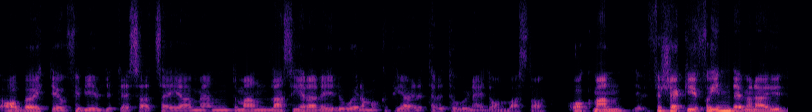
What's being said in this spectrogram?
avböjt det och förbjudit det så att säga, men man lanserade ju då i de ockuperade territorierna i Donbass. Då. Och man försöker ju få in det, men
